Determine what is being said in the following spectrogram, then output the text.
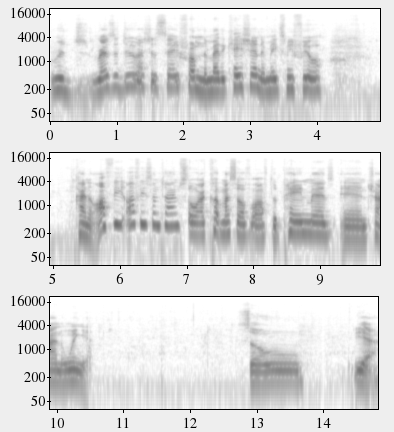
residue I should say from the medication it makes me feel kind of offy, offy sometimes. So I cut myself off the pain meds and trying to wing it. So, yeah.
